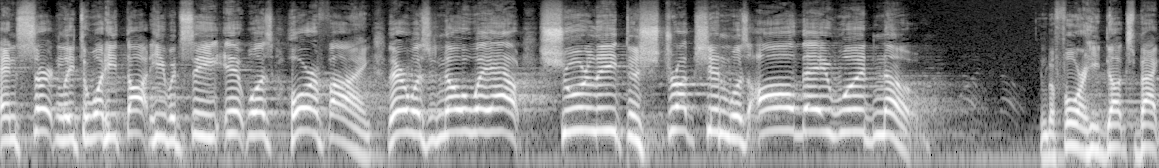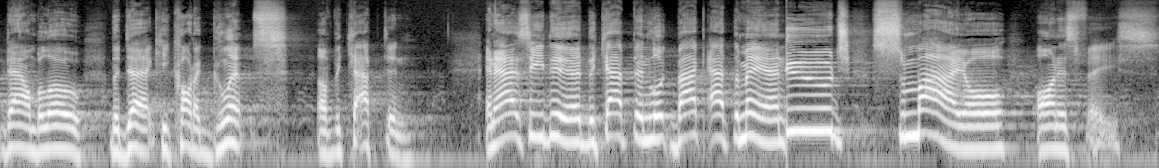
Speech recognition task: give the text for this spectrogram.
And certainly to what he thought he would see, it was horrifying. There was no way out. Surely destruction was all they would know. And before he ducks back down below the deck, he caught a glimpse of the captain. And as he did, the captain looked back at the man, huge smile on his face.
